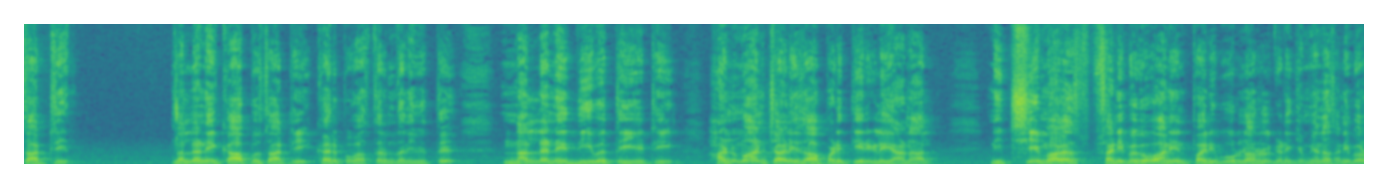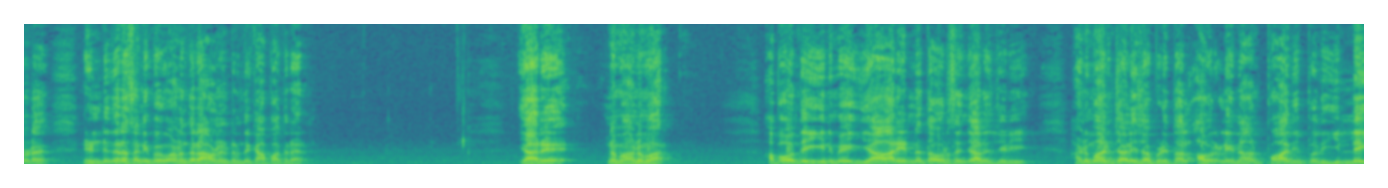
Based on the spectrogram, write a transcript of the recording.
சாற்றி நல்லெண்ணெய் காப்பு சாற்றி கருப்பு வஸ்திரம் தணிவித்து நல்லெண்ணெய் தீபத்தை ஏற்றி ஹனுமான் சாலிசா படித்தீர்களே ஆனால் நிச்சயமாக சனி பகவானின் பரிபூர்ண அருள் கிடைக்கும். ஏன்னா சனி பகவானோட ரெண்டு தடவை சனி பகவான் வந்து ராவணன்ட்டு காப்பாற்றுறாரு யார்? நம்ம அனுமார் அப்போ வந்து இனிமேல் யார் என்ன தவறு செஞ்சாலும் சரி ஹனுமான் சாலிசா படித்தால் அவர்களை நான் பாதிப்பது இல்லை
